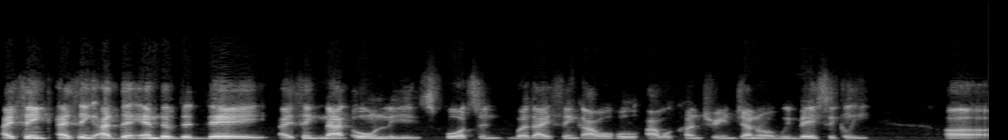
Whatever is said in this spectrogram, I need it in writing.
I think I think at the end of the day, I think not only sports and but I think our whole our country in general, we basically uh,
